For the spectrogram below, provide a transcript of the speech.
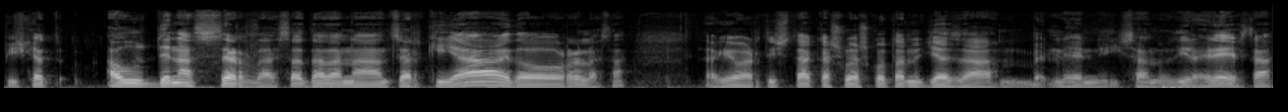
Piskat, hau dena zer da, ez? Da dana antzerkia edo horrela, ez da? Da, artista, kasu askotan, jazda lehen izan du dira ere, ez da?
